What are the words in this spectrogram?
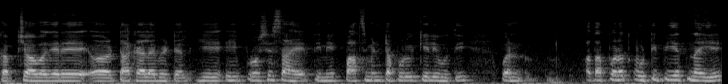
कपचा वगैरे टाकायला भेटेल. ही ही प्रोसेस आहे. ती मी एक पाच मिनिटापूर्वी केली होती. पण आता परत ओ टी पी येत नाही आहे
